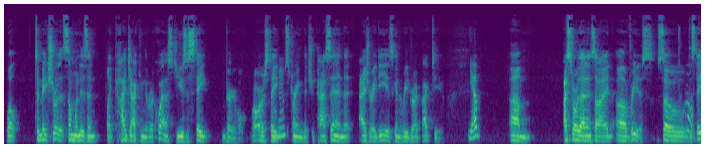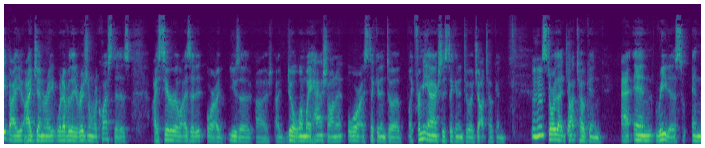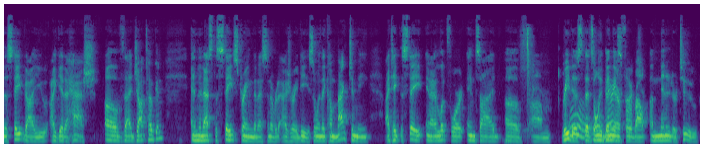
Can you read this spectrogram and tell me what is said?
Well, to make sure that someone isn't like hijacking the request, you use a state variable or a state Mhm. string that you pass in that Azure AD is going to read right back to you. Yep. Um, I store that inside of Redis. So Oh. the state value, I generate whatever the original request is. I serialize it, or I use a, uh, I do a one way hash on it, or I stick it into a, like for me, I actually stick it into a JWT token, Mhm. store that JWT token at, in Redis, and the state value, I get a hash of that JWT token. And then that's the state string that I send over to Azure AD. So when they come back to me, I take the state and I look for it inside of um, Redis Oh, that's only been there for about a minute or two.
